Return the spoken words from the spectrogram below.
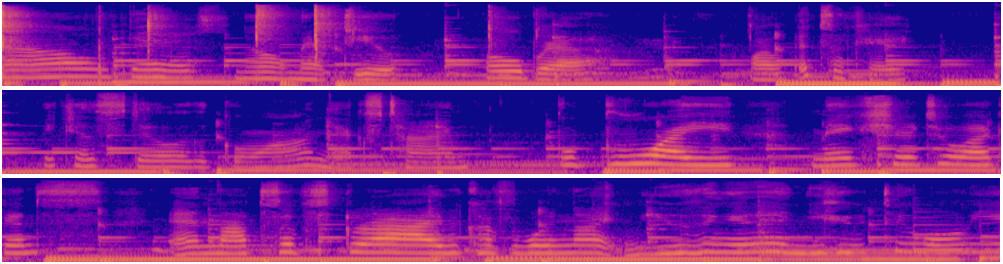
now there's no Matthew. Oh, bruh. Well, it's okay. We can still go on next time. But boy, make sure to like and, and not subscribe because we're not using it in YouTube, only.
